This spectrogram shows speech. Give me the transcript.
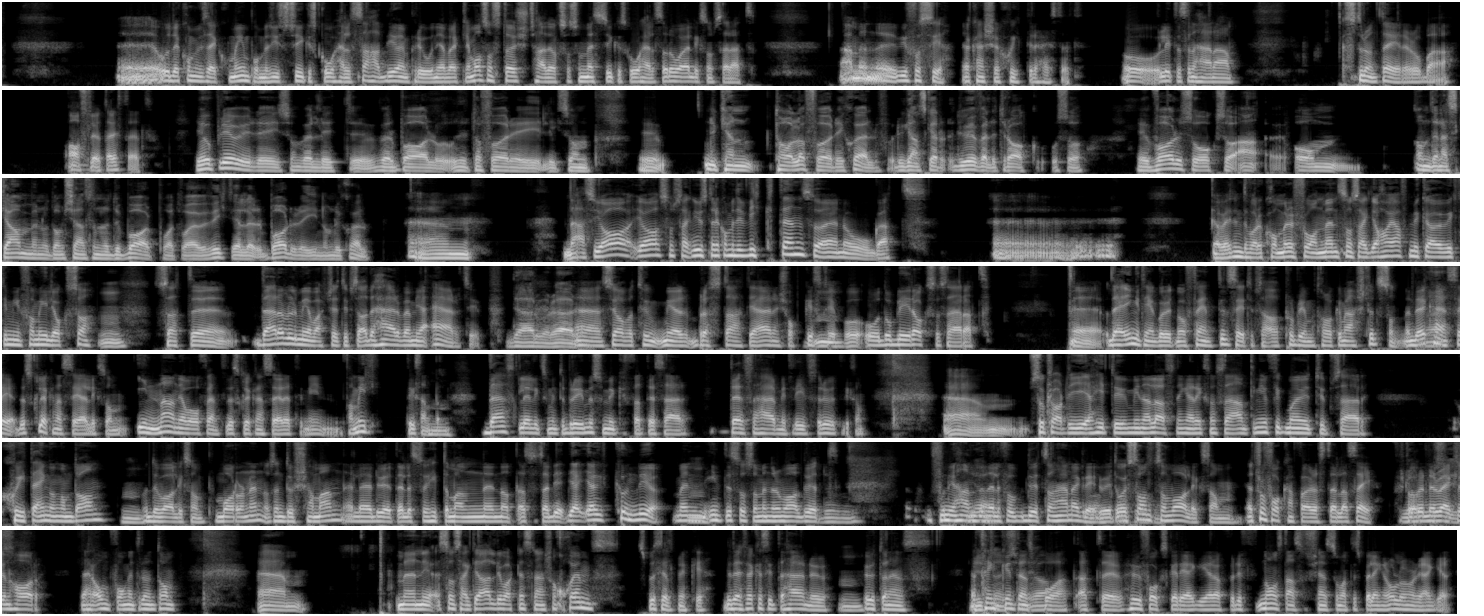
eh, och det kommer vi säkert komma in på, men just psykisk ohälsa hade jag en period när jag verkligen var som störst. Hade jag också som mest psykisk ohälsa. Då var jag liksom så här att Nej, men eh, vi får se. Jag kanske skiter i det här istället. Och, och lite sån här eh, strunta i det och bara avsluta istället. Jag upplever ju dig som väldigt eh, verbal och du tar för dig liksom... Eh, du kan tala för dig själv. Du är, ganska, du är väldigt rak och så. Eh, var du så också ah, om, om den här skammen och de känslorna du bar på att vara överviktig, eller bar du det inom dig själv? Um, nej, alltså jag, jag, som sagt, just när det kommer till vikten så är nog att... eh, jag vet inte var det kommer ifrån, men som sagt, jag har ju haft mycket övervikt i min familj också. Mm. Så att eh, där har väl mer varit så, typ så, ja, det här är vem jag är, typ. Det är vad det är. Eh, så jag var tvungen mer brösta att jag är en tjockis, Mm. typ. Och, och då blir det också så här att... Eh, det här är ingenting jag går ut med offentligt och säger typ så här, "Ah, problem att torka med arslet och sånt. Men det kan Nej. jag säga. Det skulle jag kunna säga liksom, innan jag var offentlig. skulle jag kunna säga det till min familj, till exempel. Mm. Där skulle jag liksom inte bry mig så mycket för att det är så här, det är så här mitt liv ser ut. Liksom. Um, såklart, jag hittar ju mina lösningar. Liksom, så här, antingen fick man ju typ så här, skita en gång om dagen. Mm. Och det var liksom på morgonen och sen duschar man. Eller, du vet, eller så hittar man eh, något. Alltså, så här, jag, jag kunde ju, men Mm. inte så som en normal, du vet, Du, få ner handen Ja. eller få, du vet, sådana här grejer. Ja, du vet. Och precis. sånt som var liksom, jag tror folk kan föreställa sig. Förstår Ja, du? När du verkligen har det här omfånget runt om. Ehm, men eh, som sagt, jag har aldrig varit en sån här som skäms speciellt mycket. Det är därför jag kan sitta här nu mm. utan ens... Jag tänker inte ens ja. på att, att, eh, hur folk ska reagera. För det, någonstans så känns det som att det spelar ingen roll hur de reagerar.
